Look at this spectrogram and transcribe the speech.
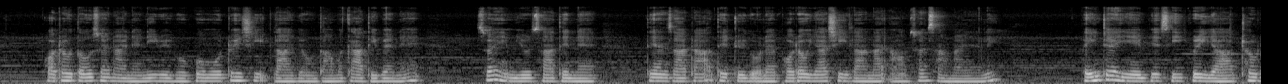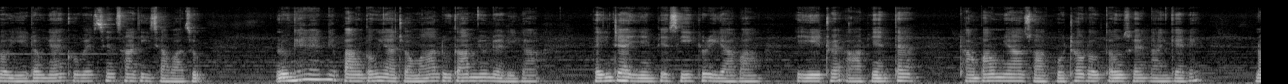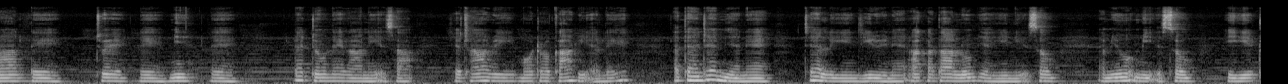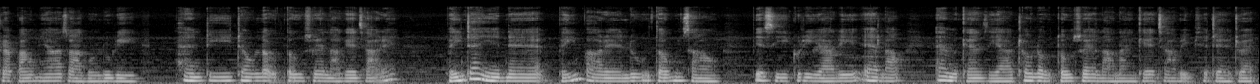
ဖော်ထုတ်သုံးဆွဲနိုင်တဲ့နီးတွေကိုပုံမတွေ့ရှိလာယုံသာမကသေးပဲနဲ့စွမ်းရည်မျိုးစားတဲ့နဲ့တည်ရန်ဇာတာအသစ်တွေကိုလည်းဖော်ထုတ်ရရှိလာနိုင်အောင်ဆွမ်းဆောင်နိုင်တယ်လေ ဘိန်းတက်ရင်ပစ္စည်းကိရိယာထုတ်လုပ်ရေးလုပ်ငန်းကိုပဲစဉ်းစားကြည့်ကြပါစို့လွန်ခဲ့တဲ့နှစ်ပေါင်း300ကျော်မှာလူသားမျိုးနွယ်တွေကဘိန်းတက်ရင်ပစ္စည်းကိရိယာပေါင်းအရေးအတွက်အားဖြင့်တန်းထောင်ပေါင်းများစွာကိုထုတ်လုပ်သုံးစွဲနိုင်ခဲ့တယ်။နွားလဲကျွဲလဲမြင်းလဲလက်တုံးလဲကနေအစယထာရီမော်တော်ကားတွေအလဲအတန်ထက်မြန်တဲ့ချက်လီရင်ကြီးတွေနဲ့အာကာသလွန်ပြန်ရင်းနေအစုံအမျိုးအမိအစုံအရေးအတွက်ပေါင်းများစွာကိုလူတွေ ဖန်တီးထုတ်လုပ်သုံးစွဲလာခဲ့ကြတယ်။ဘိန်းတက်ရင်နဲ့ဘိန်းပါတဲ့လူအသုံးဆောင်ပစ္စည်းကိရိယာတွေအဲ့လောက်အမကန်စရာထုတ်လုပ်သုံးစွဲလာနိုင်ခဲ့ကြပြီဖြစ်တဲ့အတွက်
